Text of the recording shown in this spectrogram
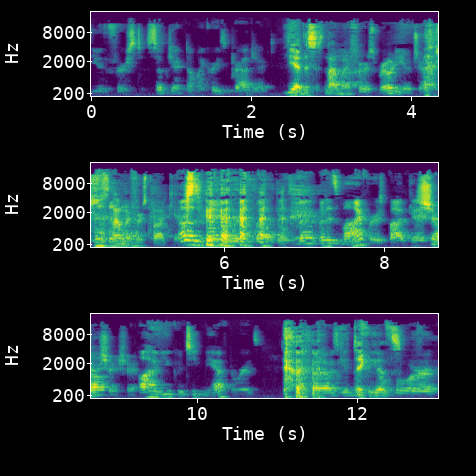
you're the first subject on my crazy project. yeah, this is not my first rodeo, Josh. It's not my first podcast. Oh, this is not your first podcast, but, but it's my first podcast. sure, I'll, sure, sure. I'll have you critique me afterwards. but I was getting the feel notes. for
